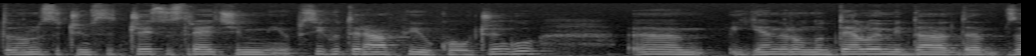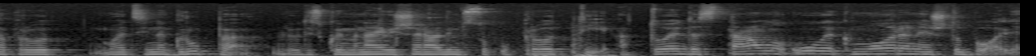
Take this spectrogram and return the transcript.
to je ono sa čim se često srećem i u psihoterapiji, u coachingu. I generalno deluje mi da, da zapravo moja cina grupa, ljudi s kojima najviše radim su upravo ti, a to je da stalno uvek mora nešto bolje.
